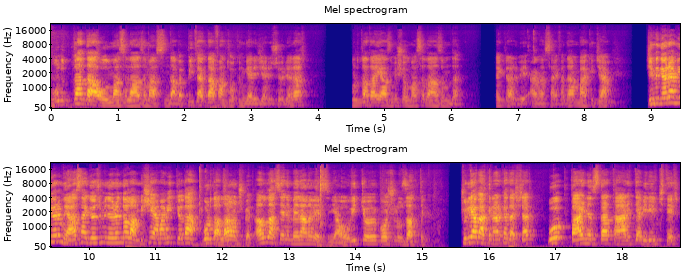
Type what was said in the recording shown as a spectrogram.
Burada da olması lazım aslında. Bak bir tane daha fan token geleceğini söylüyorlar. Burada da yazmış olması lazımdı. Tekrar bir ana sayfadan bakacağım. Şimdi göremiyorum ya aslında gözümün önünde olan bir şey ama videoda burada Launchpad. Allah senin belanı versin ya o videoyu boşuna uzattık. Şuraya bakın arkadaşlar. Bu Binance'da tarihte bir ilktir.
